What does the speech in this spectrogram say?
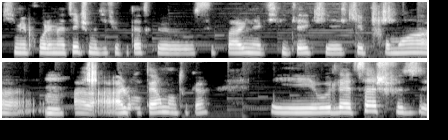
qui m'est problématique. Je me dis que peut-être que c'est pas une activité qui est, qui est pour moi mm. à, long terme en tout cas. Et au-delà de ça, je faisais,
